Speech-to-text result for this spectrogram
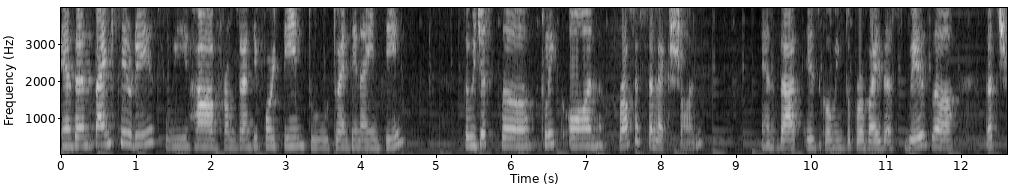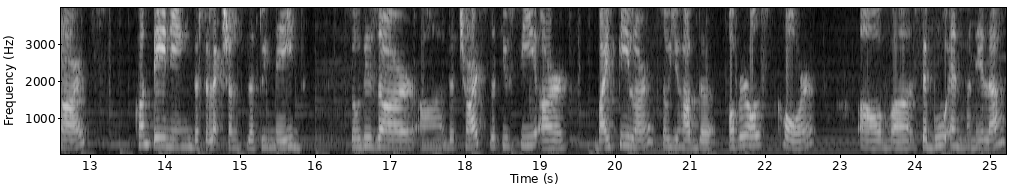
And then time series, we have from 2014 to 2019. So we just uh, click on process selection and that is going to provide us with uh, the charts containing the selections that we made. So these are uh, the charts that you see are by pillar. So you have the overall score of uh, Cebu and Manila.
